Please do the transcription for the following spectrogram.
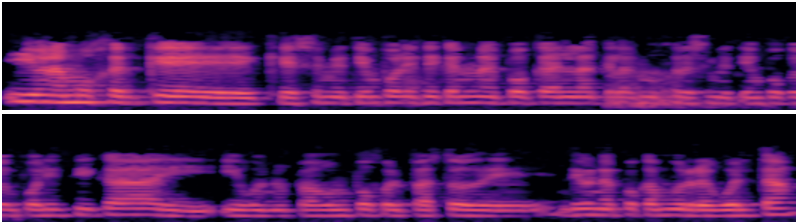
y una mujer que, que, se metió en política en una época en la que las mujeres se metían poco en política y, y bueno, pagó un poco el pato de, de, una época muy revuelta.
